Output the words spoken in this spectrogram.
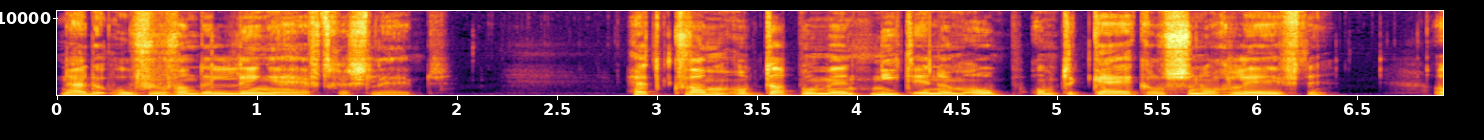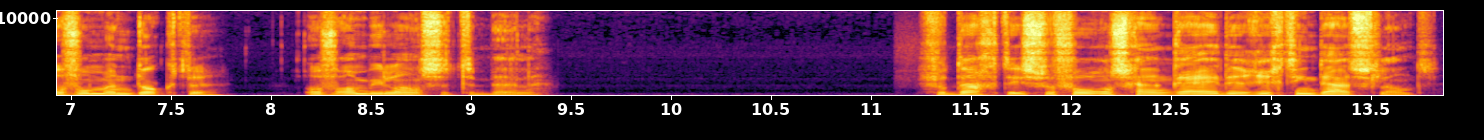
naar de oever van de Lingen heeft gesleept. Het kwam op dat moment niet in hem op om te kijken of ze nog leefde, of om een dokter of ambulance te bellen. Verdachte is vervolgens gaan rijden richting Duitsland.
